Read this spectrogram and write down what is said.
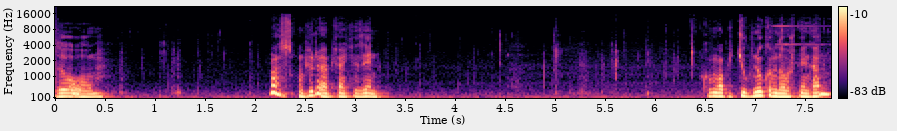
So. Oh, das Computer, habe ich gar nicht gesehen. Gucken, ob ich Duke Nukem drauf spielen kann.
